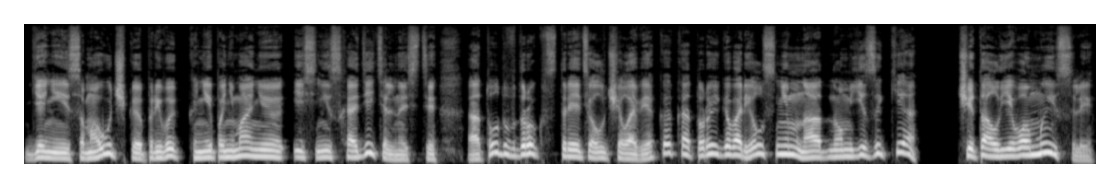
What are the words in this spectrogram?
Гений-самоучка привык к непониманию и снисходительности, а тут вдруг встретил человека, который говорил с ним на одном языке, читал его мысли.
